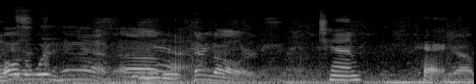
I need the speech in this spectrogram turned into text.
oh, the wood hand, uh, Yeah. ten dollars. Ten. Okay. Yeah,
